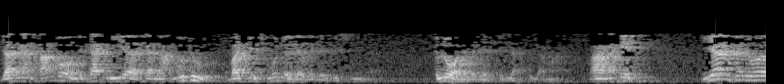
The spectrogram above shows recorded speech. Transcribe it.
jangan sambung dekat dia akan nak budu. Baca semula daripada bismillah. Keluar daripada istilah ulama. Faham lagi? Yang kedua,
